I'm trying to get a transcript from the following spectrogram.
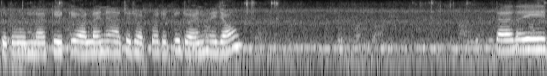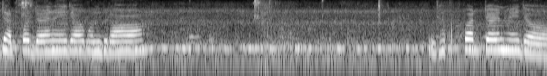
তো তোমরা কে কে অনলাইনে আছো? ঝটপট একটু জয়েন হয়ে যাও। তাড়াতাড়ি ঝটপট জয়েন হয়ে যাও বন্ধুরা। ঝটপট জয়েন হয়ে যাও।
